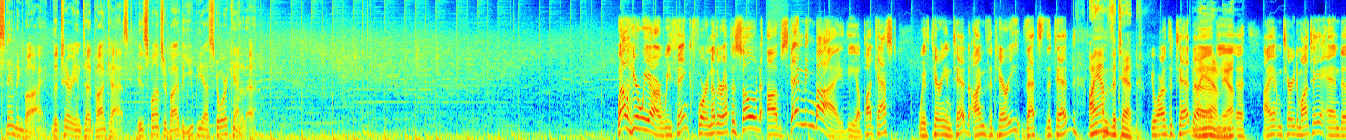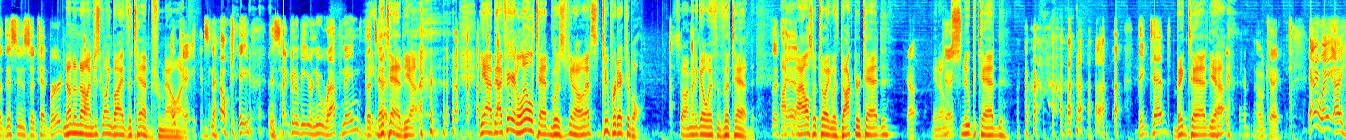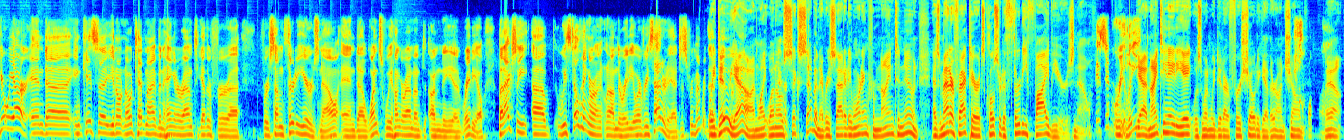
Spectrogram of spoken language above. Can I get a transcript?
Standing by, the Terry and Ted podcast is sponsored by the UPS Store Canada. Well, here we are, we think, for another episode of Standing By, the uh, podcast with Terry and Ted. I'm the Terry. That's the Ted. I am the Ted. You are the Ted. I am, the, yeah. Uh, I am Terry DiMonte, and uh, this is uh, Ted Bird. No, no, no. I'm just going by the Ted from now on. Okay, it's now okay. is that going to be your new rap name? The Ted. The Ted, yeah. yeah, I figured Lil Ted was, you know, that's too predictable. So I'm going to go with the Ted. The I, Ted. I also toyed with Dr. Ted, yeah. you know, Okay. Snoop Ted, Big Ted. Big Ted, yeah. Okay. Anyway, uh, here we are, and uh, in case uh, you don't know, Ted and I have been hanging around together for uh, for some thirty years now. And uh, once we hung around on on the uh, radio, but actually, uh, we still hang around on the radio every Saturday. I just remembered that. We do, Ted. yeah, on Light 1067 every Saturday morning from 9 to noon. As a matter of fact, here it's closer to 35 years now. Is it really? Yeah, 1988 was when we did our first show together on CHOM. Yeah.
